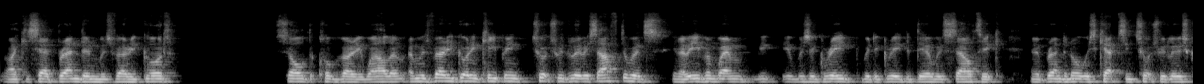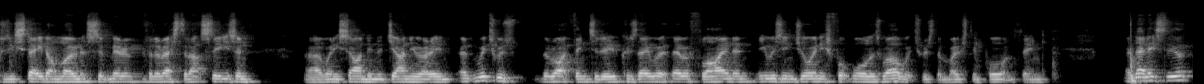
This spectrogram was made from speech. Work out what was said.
like you said, Brendan was very good sold the club very well and, and, was very good in keeping in touch with Lewis afterwards. You know, even when we, it was agreed, we'd agreed to deal with Celtic. You know, Brendan always kept in touch with Lewis because he stayed on loan at St Mirren for the rest of that season uh, when he signed in the January, and which was the right thing to do because they were they were flying and he was enjoying his football as well, which was the most important thing. And then it's the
